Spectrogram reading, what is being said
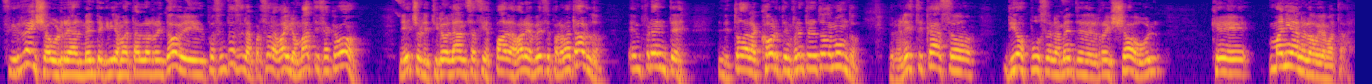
Si rey Shaul realmente quería matarlo al rey David, pues entonces la persona va y lo mata y se acabó. De hecho, le tiró lanzas y espadas varias veces para matarlo, enfrente de toda la corte, enfrente de todo el mundo. Pero en este caso, Dios puso en la mente del rey Shaul que mañana lo voy a matar.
